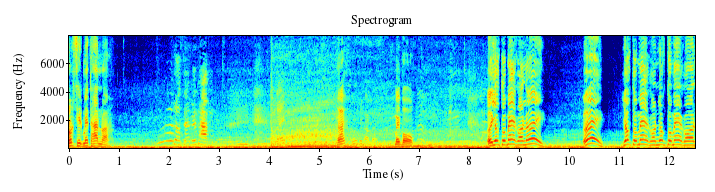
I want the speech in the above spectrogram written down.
รถเสร็จไม่ทันว่ะเราเสร็จไม่ทันอะไรฮะไม่ทำอะไรไม่บอก เอ้ยยกตัวแม่ก่อนเลยเฮ้ยยกตัวแม่ก่อน ยกตัวแม่ก่อน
